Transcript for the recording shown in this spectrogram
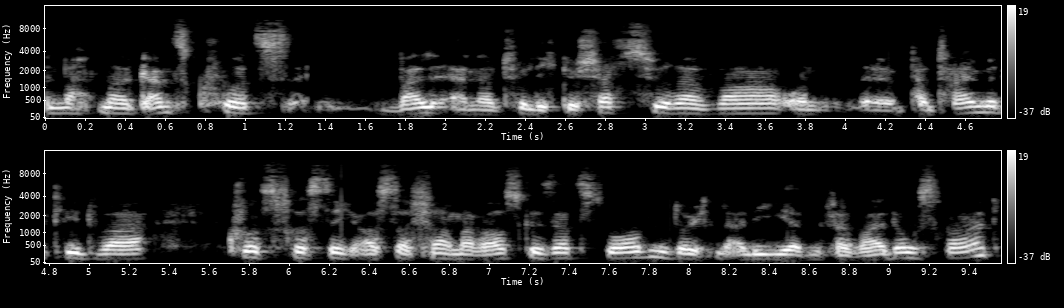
nochmal ganz kurz, weil er natürlich Geschäftsführer war und äh, Parteimitglied war, kurzfristig aus der Firma rausgesetzt worden durch den alliierten Verwaltungsrat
